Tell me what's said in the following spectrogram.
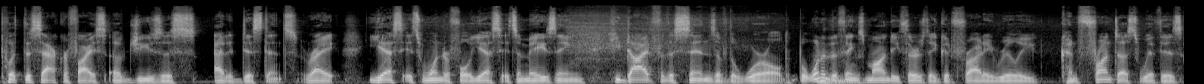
put the sacrifice of Jesus at a distance, right? Yes, it's wonderful. Yes, it's amazing. He died for the sins of the world. But one of the things Maundy, Thursday, Good Friday really confront us with is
